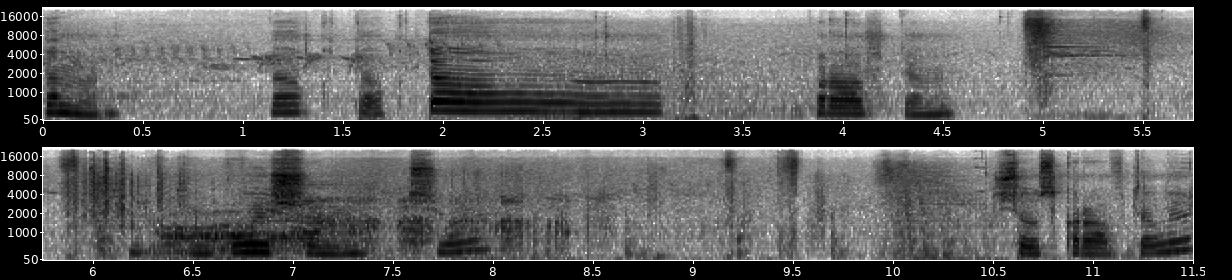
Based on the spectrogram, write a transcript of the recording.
Да ну. Так, так, так. Крафтим. Пишем. Все. Все, скрафтили.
